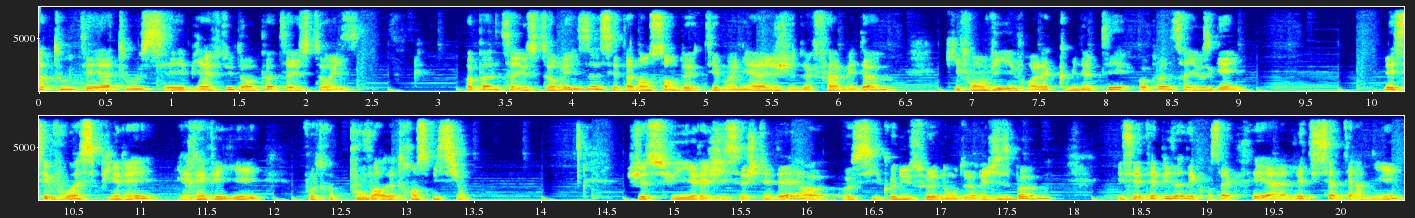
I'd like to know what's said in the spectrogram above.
à toutes et à tous et bienvenue dans Open Serious Stories. Open Serious Stories, c'est un ensemble de témoignages de femmes et d'hommes qui font vivre la communauté Open Serious Game. Laissez-vous inspirer et réveiller votre pouvoir de transmission. Je suis Régis Schneider, aussi connu sous le nom de Régis Bob, et cet épisode est consacré à Laetitia Ternier,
